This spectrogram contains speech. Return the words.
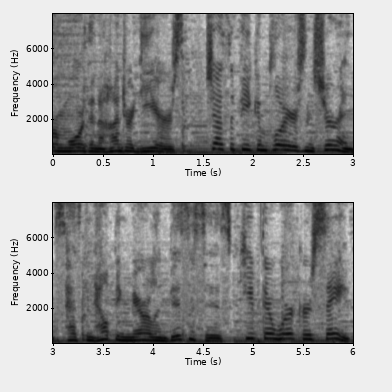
For more than 100 years, Chesapeake Employers Insurance has been helping Maryland businesses keep their workers safe.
